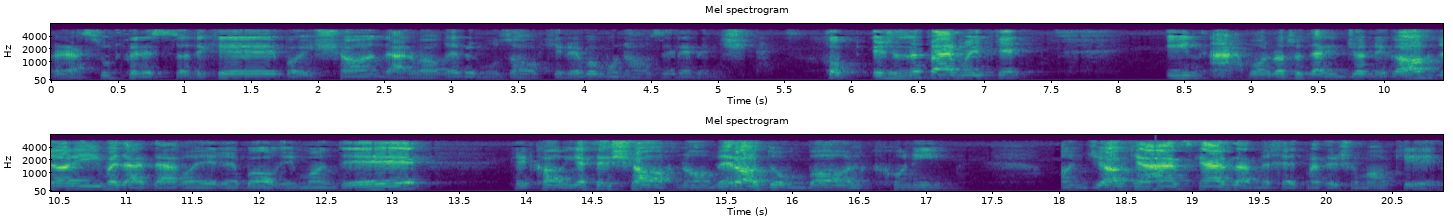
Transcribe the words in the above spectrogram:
رسول فرستاده که با ایشان در واقع به مذاکره و مناظره بنشیند خب اجازه فرمایید که این احوالات رو در اینجا نگاه داریم و در دقایق باقی مانده حکایت شاهنامه را دنبال کنیم. آنجا که عرض کردم به خدمت شما که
